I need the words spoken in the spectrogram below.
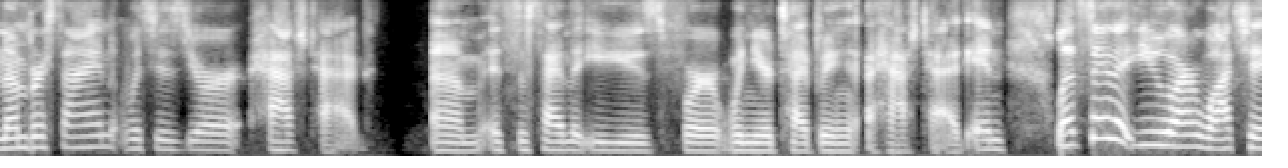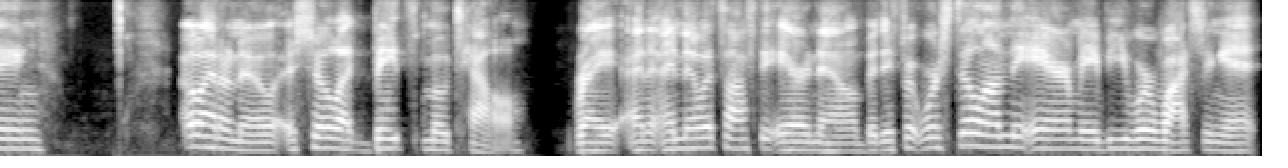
number sign, which is your hashtag. Um, it's the sign that you use for when you're typing a hashtag. And let's say that you are watching, oh, I don't know, a show like Bates Motel, right? And I know it's off the air now, but if it were still on the air, maybe you were watching it.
